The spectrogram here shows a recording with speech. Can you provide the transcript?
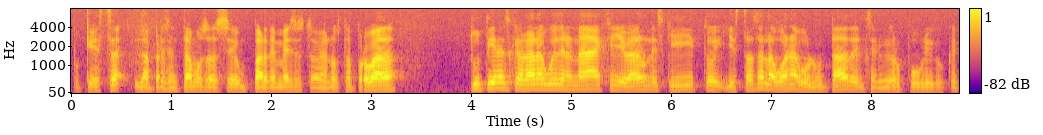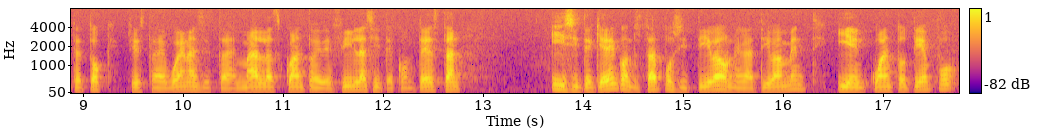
porque esta la presentamos hace un par de meses, todavía no está aprobada, tú tienes que hablar agua y drenaje, llevar un escrito y estás a la buena voluntad del servidor público que te toque. Si está de buenas, si está de malas, cuánto hay de filas, si te contestan y si te quieren contestar positiva o negativamente. Y en cuánto tiempo,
